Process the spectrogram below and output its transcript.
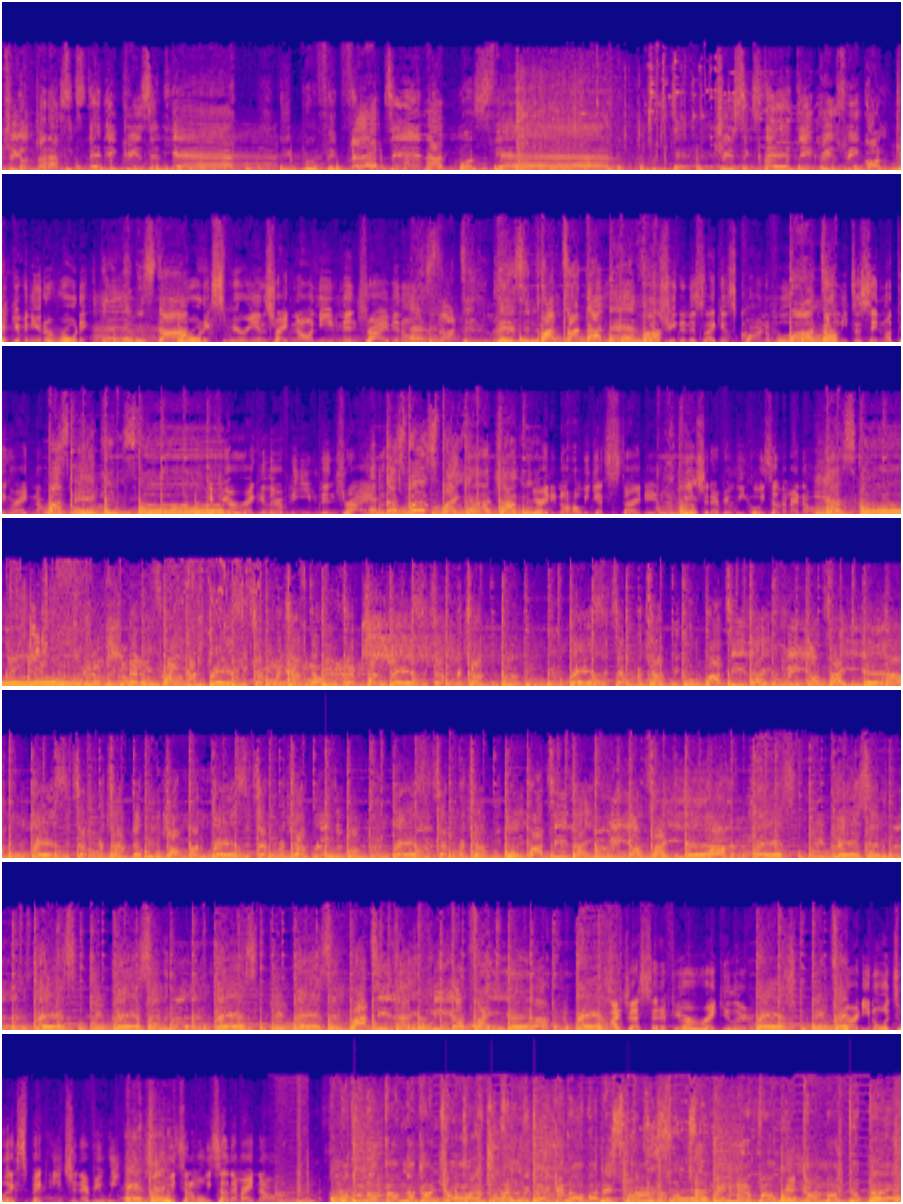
360 degrees in here. The perfect vetting atmosphere. 360 degrees, we gone. We're giving you the road, Let we start. the road experience right now on the evening drive, you know. Blazing hotter than ever. We're treating this like it's carnival. I don't need to say nothing right now. Was making smoke. If you're a regular of the evening drive, That's first by you already know how we get started each and every week. What we tell them right now? Yes, go. Let them find and raise the temperature. Let them flex and raise the temperature. Raise the temperature. We go party like we on just said if you're a regular, we you already know what to expect each and every week. What we tell them? What we tell them right now? We do not have no control, and we're taking over this world. Whenever we come out to play,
